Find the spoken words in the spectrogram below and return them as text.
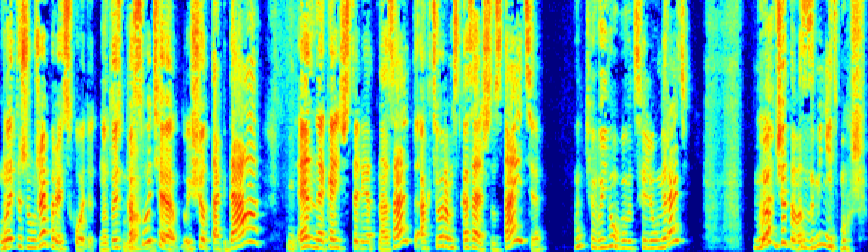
ну, это же уже происходит. Ну, то есть, да. по сути, еще тогда энное количество лет назад актерам сказали, что знаете, ну, что, выебываться или умирать, мы вообще-то вас заменить можем.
